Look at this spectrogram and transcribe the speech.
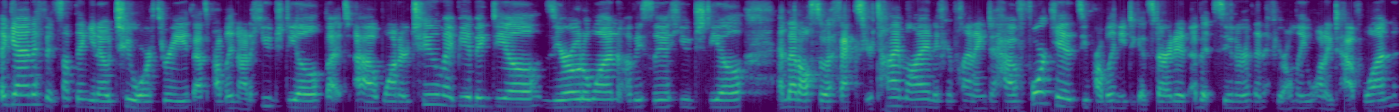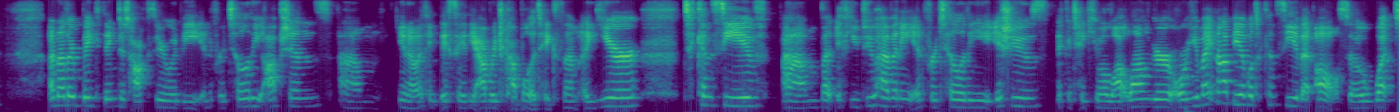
Again, if it's something you know two or three, that's probably not a huge deal, but but uh, one or two might be a big deal. Zero to one, obviously, a huge deal. And that also affects your timeline. If you're planning to have four kids, you probably need to get started a bit sooner than if you're only wanting to have one. Another big thing to talk through would be infertility options. Um, you know, I think they say the average couple, it takes them a year to conceive. Um, but if you do have any infertility issues, it could take you a lot longer, or you might not be able to conceive at all. So, what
